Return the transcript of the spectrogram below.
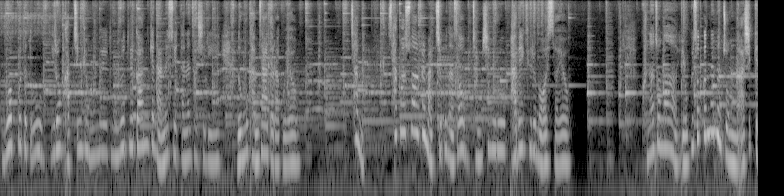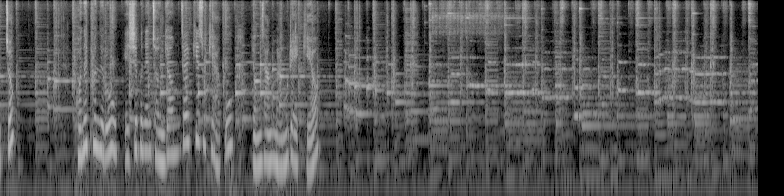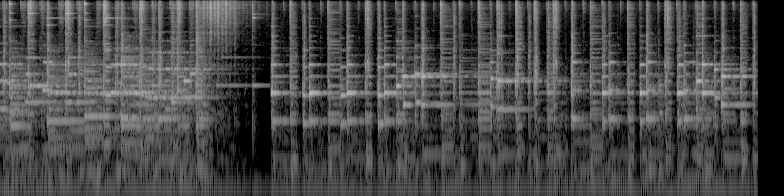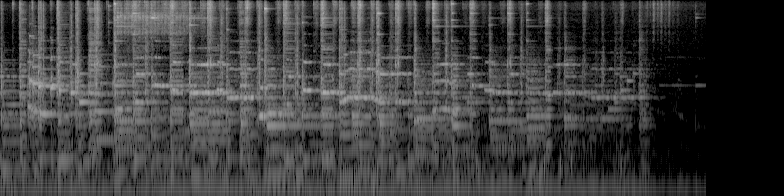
무엇보다도 이런 값진 경험을 동료들과 함께 나눌 수 있다는 사실이 너무 감사하더라고요. 참, 사과 수확을 마치고 나서 점심으로 바비큐를 먹었어요. 그나저나 여기서 끝내면 좀 아쉽겠죠? 번외편으로 애쉬브넨 전겸 짧게 소개하고 영상 마무리할게요.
